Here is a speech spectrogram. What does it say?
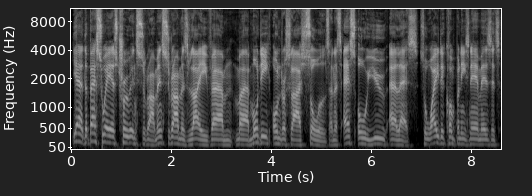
Yeah, the best way is through Instagram. Instagram is live, um, my muddy under slash souls, and it's S O U L S. So why the company's name is it's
